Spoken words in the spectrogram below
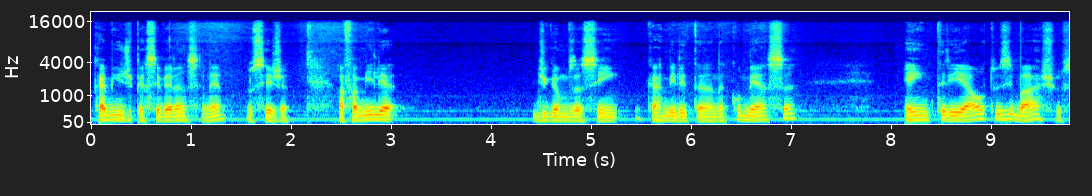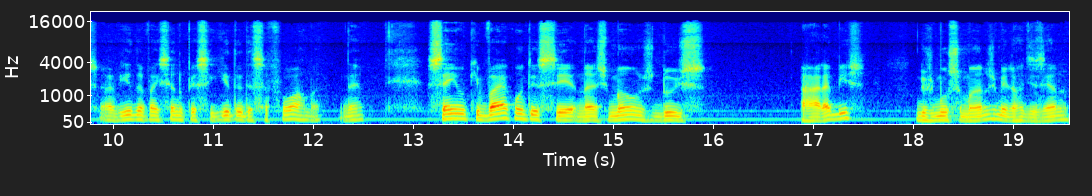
caminho de perseverança, né? Ou seja, a família, digamos assim, carmelitana começa entre altos e baixos. A vida vai sendo perseguida dessa forma, né? Sem o que vai acontecer nas mãos dos árabes, dos muçulmanos, melhor dizendo,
